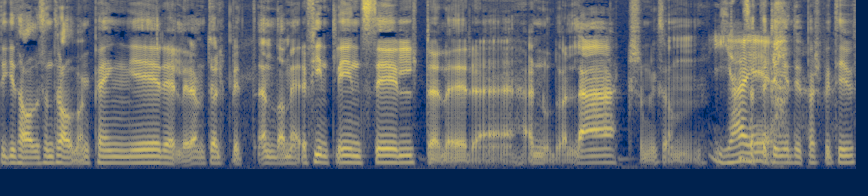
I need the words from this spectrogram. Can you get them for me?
digitale sentralbankpenger, eller eventuelt blitt enda mer fiendtlig innstilt, eller eh, er det noe du har lært som liksom Jeg- setter ting i nytt perspektiv?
